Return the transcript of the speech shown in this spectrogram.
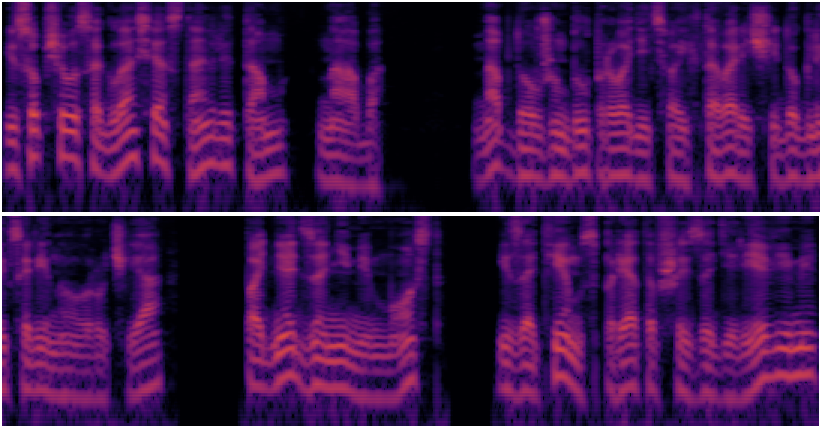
и с общего согласия оставили там Наба. Наб должен был проводить своих товарищей до глицеринового ручья, поднять за ними мост и затем, спрятавшись за деревьями,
